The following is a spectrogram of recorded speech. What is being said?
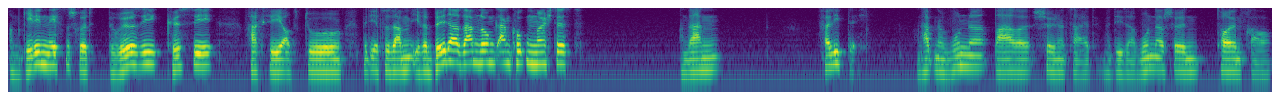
und geh den nächsten Schritt. Berühre sie, küsse sie, frag sie, ob du mit ihr zusammen ihre Bildersammlung angucken möchtest. Und dann verlieb dich und hab eine wunderbare, schöne Zeit mit dieser wunderschönen, tollen Frau.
